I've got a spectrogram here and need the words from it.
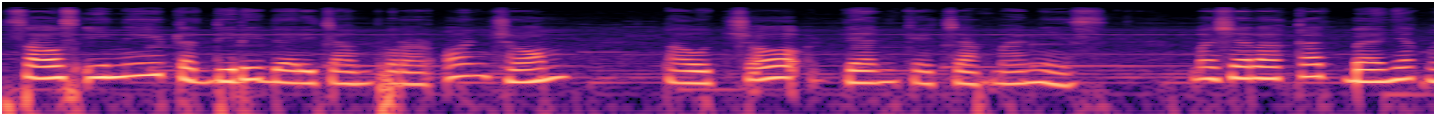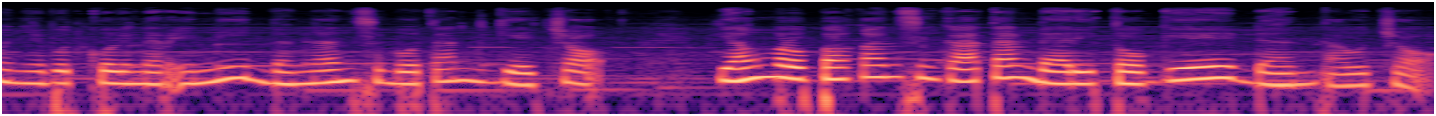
Saus ini terdiri dari campuran oncom, tauco, dan kecap manis. Masyarakat banyak menyebut kuliner ini dengan sebutan geco, yang merupakan singkatan dari toge dan tauco.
